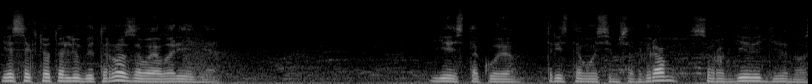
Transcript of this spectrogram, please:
Если кто-то любит розовое варенье, есть такое 380 грамм 49,90.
